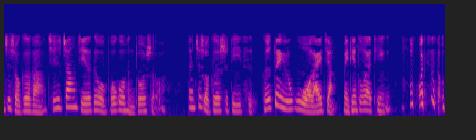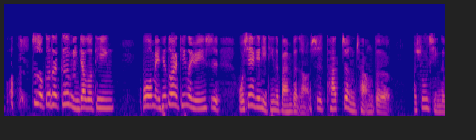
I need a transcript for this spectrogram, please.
这首歌吧。其实张杰的歌我播过很多首，但这首歌是第一次。可是对于我来讲，每天都在听。为什么？这首歌的歌名叫做《听》，我每天都在听的原因是，我现在给你听的版本啊，是它正常的。抒情的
